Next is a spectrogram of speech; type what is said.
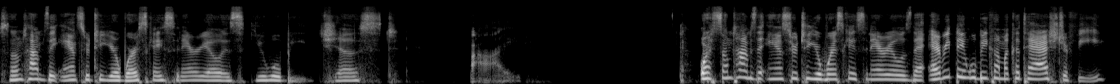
Sometimes the answer to your worst case scenario is you will be just fine. Or sometimes the answer to your worst case scenario is that everything will become a catastrophe.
